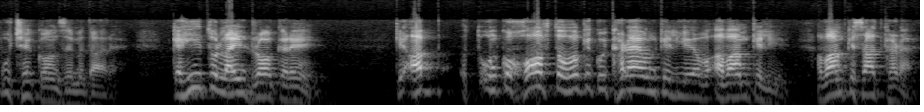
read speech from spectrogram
पूछें कौन जिम्मेदार है? कहीं तो लाइन ड्रॉ करें कि अब तो उनको खौफ तो हो कि कोई खड़ा है उनके लिए आवाम के लिए। अवाम के साथ खड़ा है।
